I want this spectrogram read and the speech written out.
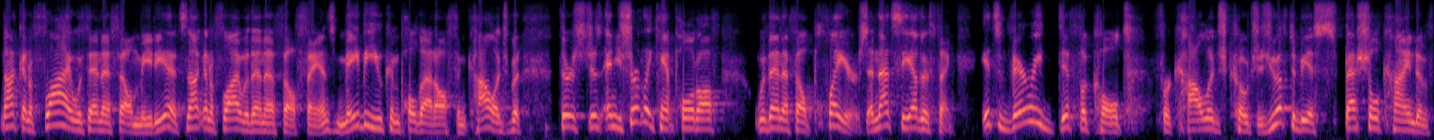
not going to fly with NFL media. It's not going to fly with NFL fans. Maybe you can pull that off in college, but there's just, and you certainly can't pull it off with NFL players. And that's the other thing. It's very difficult for college coaches. You have to be a special kind of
